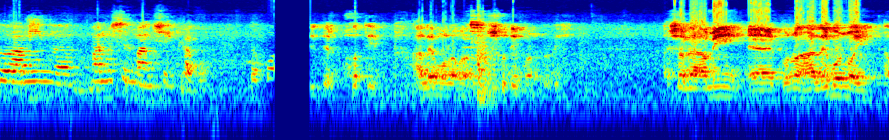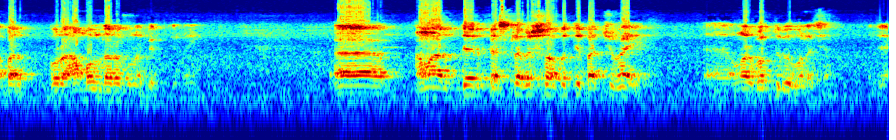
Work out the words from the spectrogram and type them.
তো আমি মানুষের মাংসই খাব। তো খতিব আলেম ওলামা সুদী মন্ডলী আসলে আমি কোনো আলেমও নই, আবার বড় আমলদারও কোনো ব্যক্তি নই। আমাদের প্রেস ক্লাবের সভাপতি বাচ্চু ভাই ওনার বক্তব্য বলেছেন যে,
